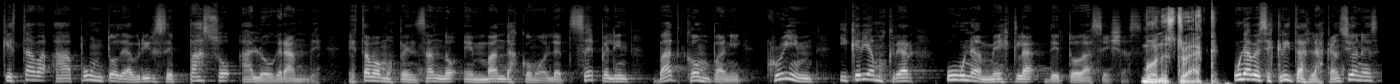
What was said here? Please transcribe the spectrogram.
que estaba a punto de abrirse paso a lo grande. Estábamos pensando en bandas como Led Zeppelin, Bad Company, Cream y queríamos crear una mezcla de todas ellas. Bonus track. Una vez escritas las canciones,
